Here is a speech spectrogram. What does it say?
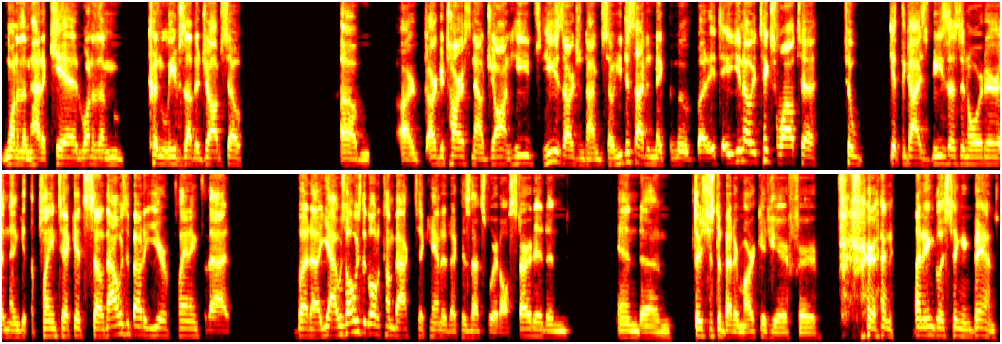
one of them had a kid, one of them couldn't leave his other job. So um, our our guitarist now, John, he he's Argentine, so he decided to make the move. But it, it you know it takes a while to to get the guys' visas in order and then get the plane tickets. So that was about a year of planning for that. But uh, yeah, it was always the goal to come back to Canada because that's where it all started, and and um, there's just a better market here for for an, an English singing band.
